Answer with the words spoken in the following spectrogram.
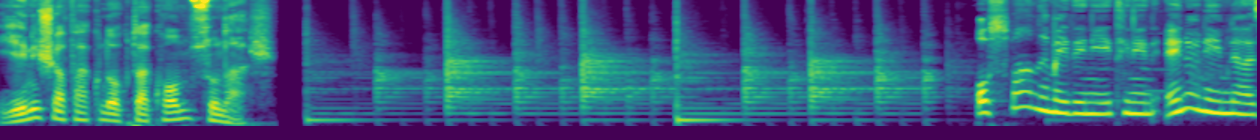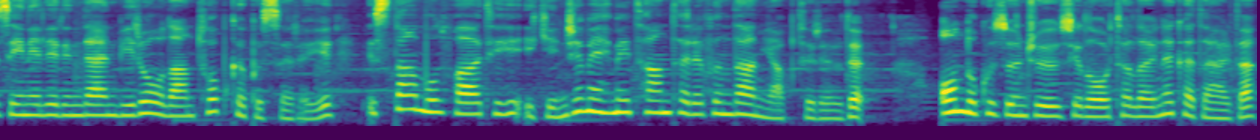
yenişafak.com sunar. Osmanlı medeniyetinin en önemli hazinelerinden biri olan Topkapı Sarayı, İstanbul Fatihi II. Mehmet Han tarafından yaptırıldı. 19. yüzyıl ortalarına kadar da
